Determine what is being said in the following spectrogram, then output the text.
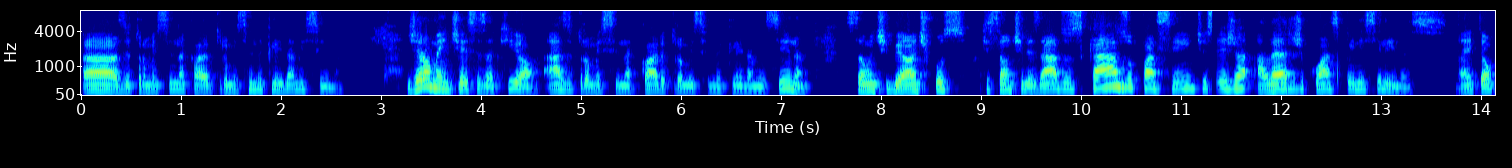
a azitromicina, claritromicina e clindamicina. Geralmente esses aqui, ó, azitromicina, claritromicina e clindamicina, são antibióticos que são utilizados caso o paciente seja alérgico às penicilinas. Né? Então,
